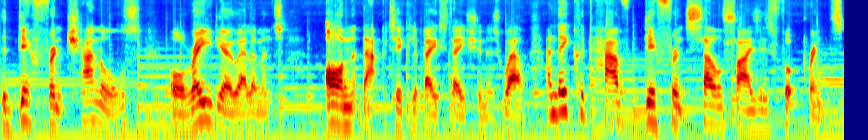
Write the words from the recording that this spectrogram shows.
the different channels or radio elements on that particular base station as well. And they could have different cell sizes, footprints.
